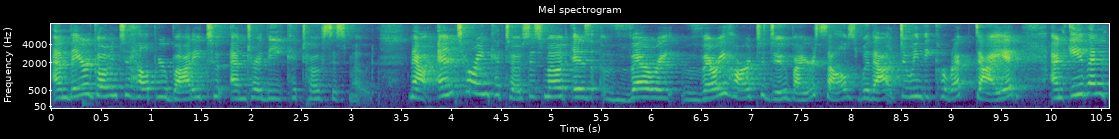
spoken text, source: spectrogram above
and they are going to help your body to enter the ketosis mode. Now, entering ketosis mode is very, very hard to do by yourselves without doing the correct diet. And even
